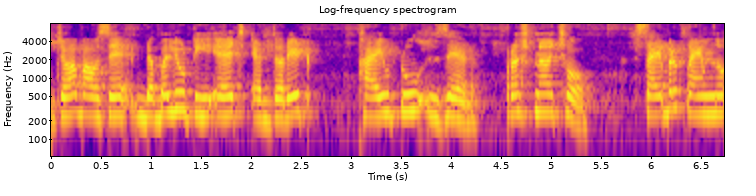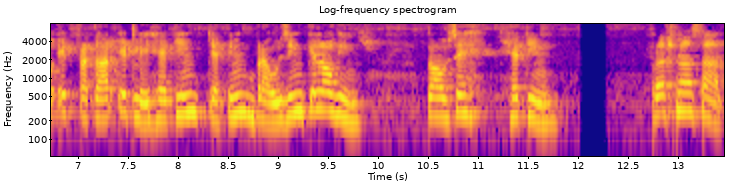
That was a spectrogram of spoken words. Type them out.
જવાબ આવશે W T H at the rate five two Z પ્રશ્ન છ. સાયબર ક્રાઇમનો એક પ્રકાર એટલે હેકિંગ, ચેટિંગ, બ્રાઉઝિંગ કે લોગિંગ? તો આવશે હેકિંગ. પ્રશ્ન સાત.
